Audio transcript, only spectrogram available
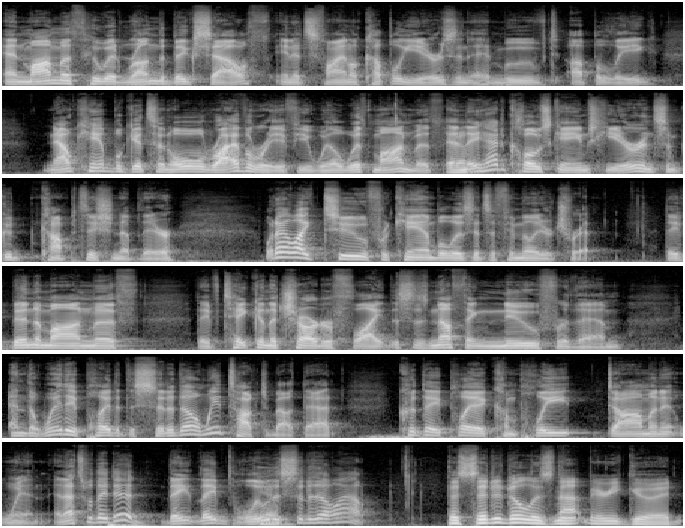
And Monmouth, who had run the Big South in its final couple years and had moved up a league, now Campbell gets an old rivalry, if you will, with Monmouth. And they had close games here and some good competition up there. What I like too for Campbell is it's a familiar trip. They've been to Monmouth, they've taken the charter flight. This is nothing new for them. And the way they played at the Citadel, and we talked about that. Could they play a complete dominant win? And that's what they did. They they blew yeah. the Citadel out. The Citadel is not very good.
